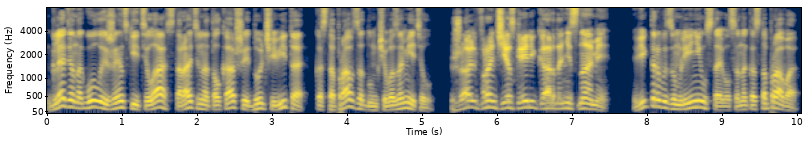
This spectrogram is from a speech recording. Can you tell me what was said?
Глядя на голые женские тела, старательно толкавшие Дольче Вита, Костоправ задумчиво заметил. «Жаль, Франческо и Рикардо не с нами. Виктор в изумлении уставился на Костоправа.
